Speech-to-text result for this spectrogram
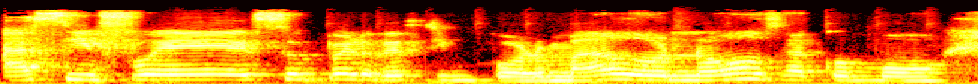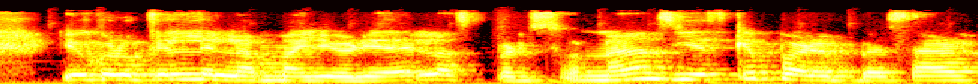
así fue súper desinformado, ¿no? O sea, como yo creo que el de la mayoría de las personas. Y es que para empezar,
